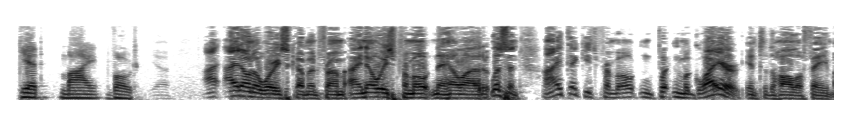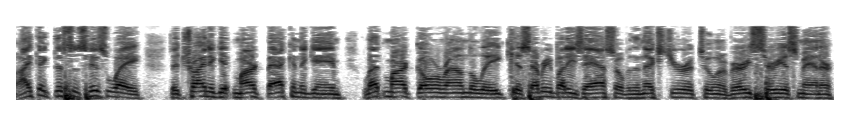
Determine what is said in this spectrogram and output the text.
get my vote. I, I don't know where he's coming from. I know he's promoting the hell out of it. Listen, I think he's promoting putting McGwire into the Hall of Fame. I think this is his way to trying to get Mark back in the game, let Mark go around the league, kiss everybody's ass over the next year or two in a very serious manner,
